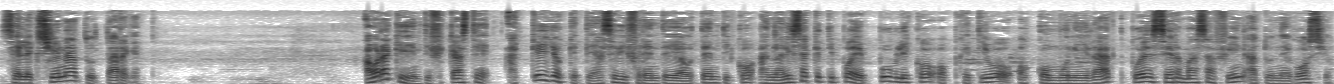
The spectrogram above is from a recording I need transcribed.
Selecciona tu target. Ahora que identificaste aquello que te hace diferente y auténtico, analiza qué tipo de público, objetivo o comunidad puede ser más afín a tu negocio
